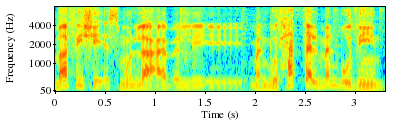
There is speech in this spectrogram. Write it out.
ما في شيء اسمه اللاعب اللي منبوذ حتى المنبوذين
